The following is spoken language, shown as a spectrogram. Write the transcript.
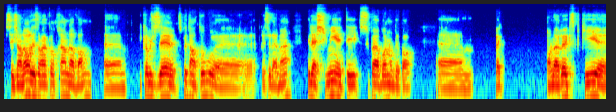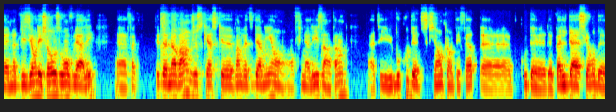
Ces gens-là, on les a rencontrés en novembre. et comme je disais un petit peu tantôt précédemment, la chimie a été super bonne au départ. Euh, on leur a expliqué euh, notre vision des choses, où on voulait aller. Euh, de novembre jusqu'à ce que vendredi dernier, on, finalise l'entente. il y a eu beaucoup de discussions qui ont été faites, beaucoup de, de validation de,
